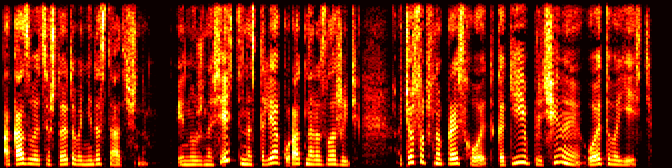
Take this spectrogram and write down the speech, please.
оказывается, что этого недостаточно. И нужно сесть и на столе аккуратно разложить. А что, собственно, происходит? Какие причины у этого есть?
